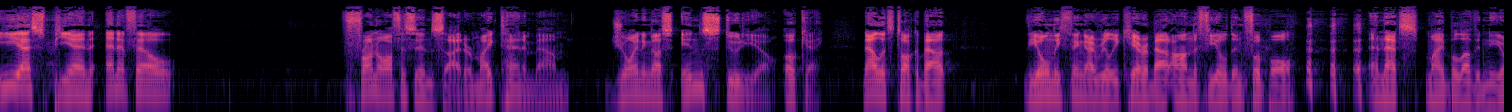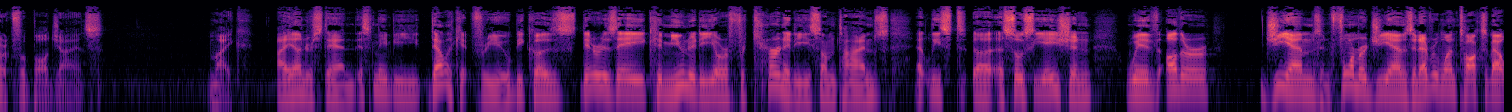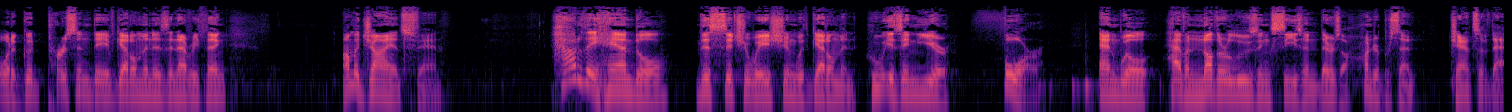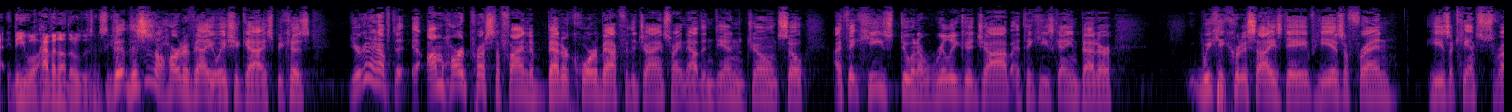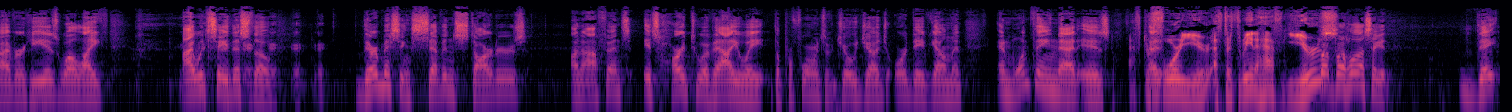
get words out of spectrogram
ESPN NFL front office insider Mike Tannenbaum joining us in studio. Okay, now let's talk about the only thing I really care about on the field in football, and that's my beloved New York football giants. Mike, I understand this may be delicate for you because there is a community or fraternity sometimes, at least uh, association with other GMs and former GMs, and everyone talks about what a good person Dave Gettleman is and everything. I'm a Giants fan. How do they handle this situation with Gettleman, who is in year four and will have another losing season? There's a 100% chance of that. He will have another losing season. This is a hard evaluation, guys, because you're going to have to. I'm hard pressed to find a better quarterback for the Giants right now than Daniel Jones. So I think he's doing a really good job. I think he's getting better. We could criticize Dave. He is a friend. He is a cancer survivor. He is well liked. I would say this though: they're missing seven starters on offense. It's hard to evaluate the performance of Joe Judge or Dave Gettleman. And one thing that is After uh, four years, after three and a half years, but, but hold on a second. They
